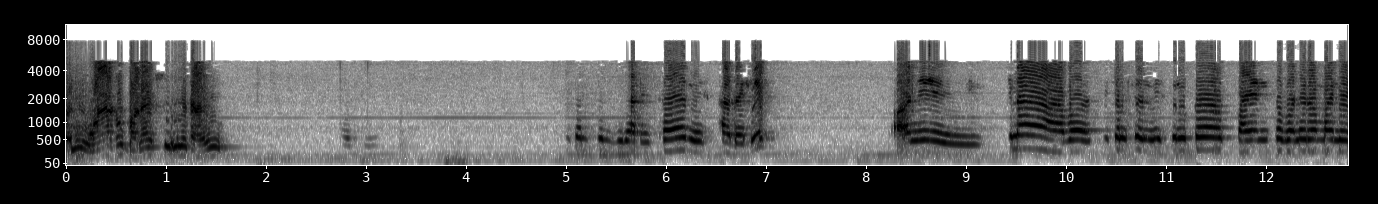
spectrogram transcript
अनि उहाँको भनाइ सुनिएन है हजुर सिकल सेल बिरामी छ निष्ठादेखि अनि किन अब सिकल सेल पाइन्छ भनेर मैले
